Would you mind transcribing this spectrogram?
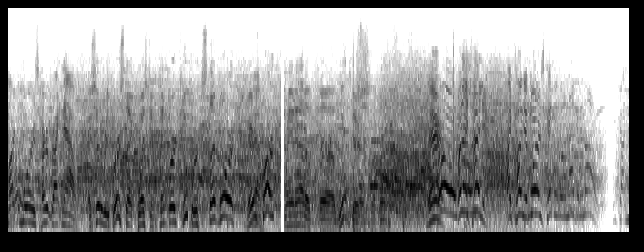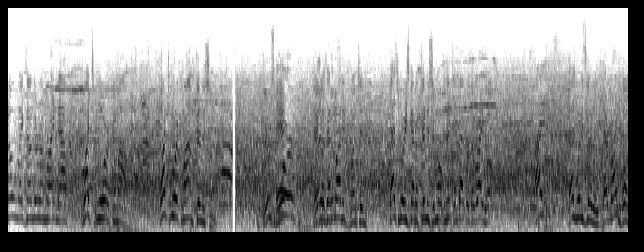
Marco Moorer is hurt right now. I should have reversed that question. Can Bert Cooper stun Moorer? There's Yeah. Bert. Ran out of uh, wind there for a moment. There. Oh, what I tell you? I told you Moorer is capable of knocking him out. He's got no legs under him right now. Watch Moorer come out. Watch Moorer come out and finish him. Here's There, Moorer. there goes that body punching. That's where he's got to finish him off and then come back with the right hook. Right? That's what he's going to do. That right hook.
